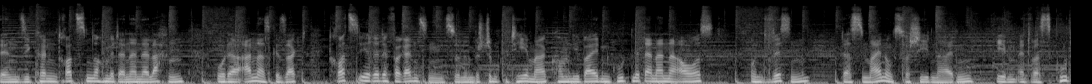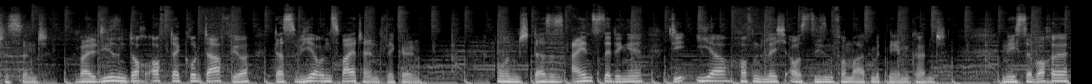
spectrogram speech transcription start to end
denn sie können trotzdem noch miteinander lachen oder anders gesagt, trotz ihrer Differenzen zu einem bestimmten Thema kommen die beiden gut miteinander aus und wissen, dass Meinungsverschiedenheiten eben etwas Gutes sind, weil die sind doch oft der Grund dafür, dass wir uns weiterentwickeln. Und das ist eins der Dinge, die ihr hoffentlich aus diesem Format mitnehmen könnt. Nächste Woche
